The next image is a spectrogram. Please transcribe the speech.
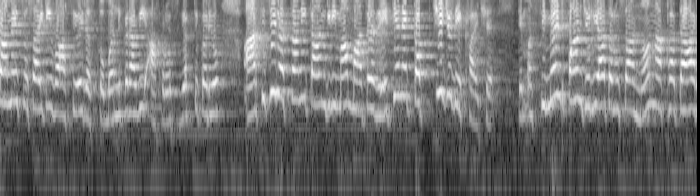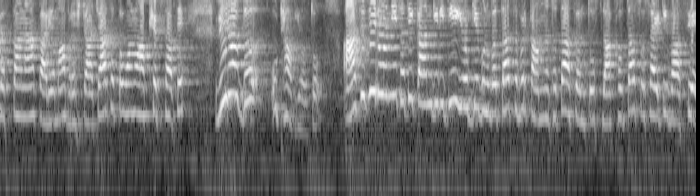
સામે સોસાયટી વાસીઓએ રસ્તો બંધ કરાવી આક્રોશ વ્યક્ત કર્યો. આરસીસી રસ્તાની કામગીરીમાં માત્ર રેતી અને કપચી જ દેખાય છે. તેમાં સિમેન્ટ પણ જરૂરિયાત અનુસાર ન નાખાતા રસ્તાના કાર્યમાં ભ્રષ્ટાચાર થતો હોવાનો આક્ષેપ સાથે વિરોધ ઉઠાવ્યો હતો. આરસીસી રોડની થતી કામગીરીથી યોગ્ય ગુણવત્તાસભર કામ ન થતા અસંતોષ દાખવતા સોસાયટી વાસીઓએ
